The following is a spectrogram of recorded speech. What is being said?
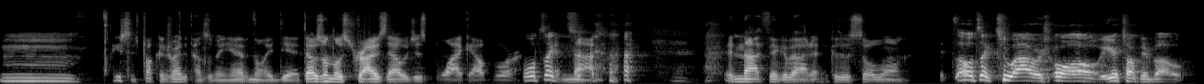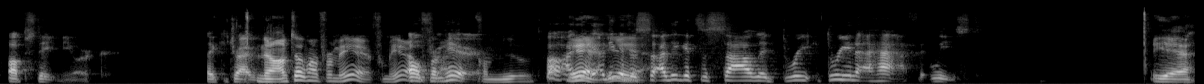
Mm, I used to fucking drive to Pennsylvania. I have no idea. That was one of those drives that I would just black out for Well, it's like not. and not think about it because it was so long. it's, oh, it's like two hours. Oh, oh, you're talking about upstate New York, like you drive. No, I'm talking about from here. From here. Oh, from here. From Oh, I Yeah, think, I think yeah, it's a, I think it's a solid three, three and a half at least. yeah,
